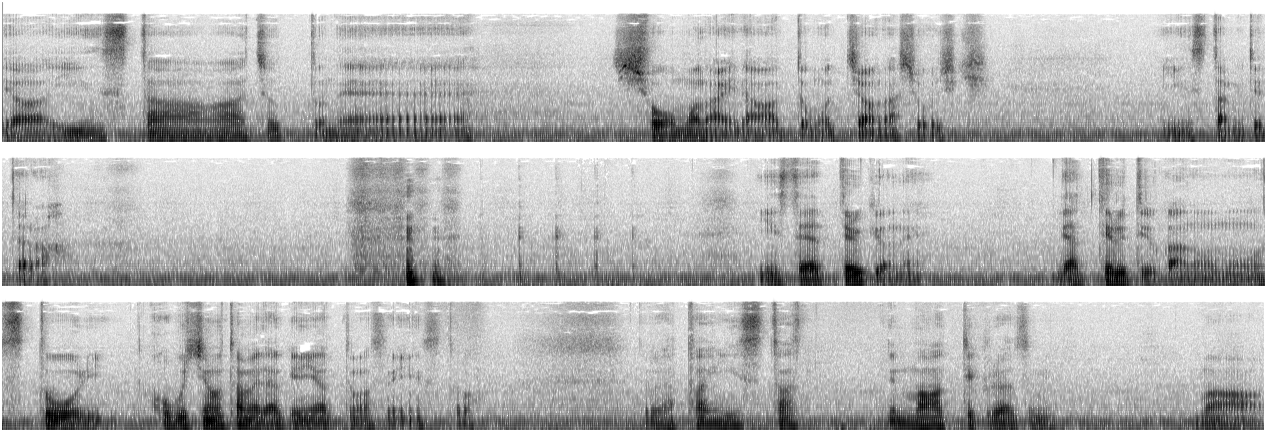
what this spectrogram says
いやインスタはちょっとねしょうもないなって思っちゃうな正直。インスタ見てたら。インスタやってるけどね。やってるっていうかあのもうストーリー告知のためだけにやってますねインスタでもやっぱインスタで回ってくるやつま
